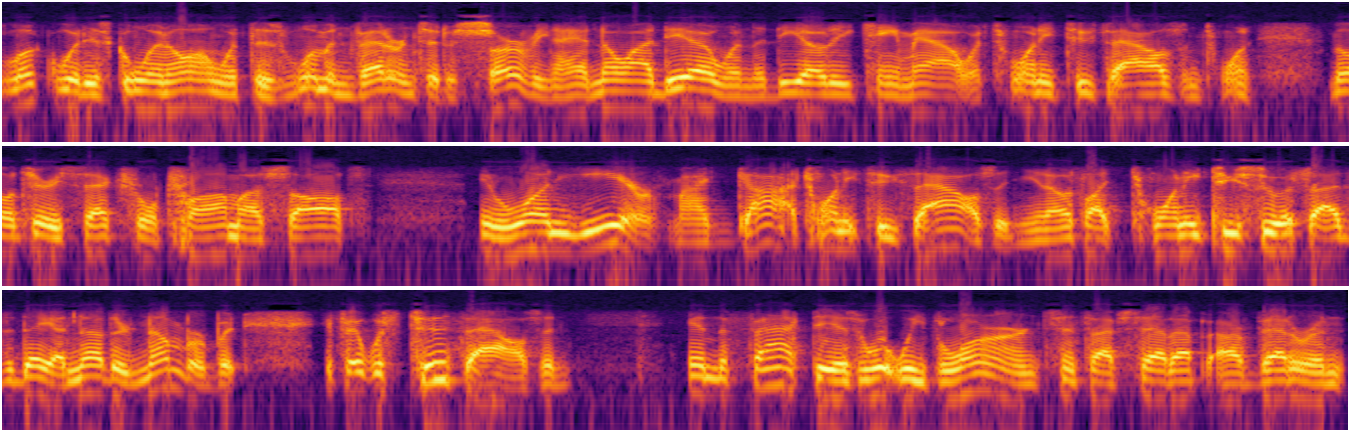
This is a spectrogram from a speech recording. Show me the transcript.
look what is going on with these women veterans that are serving. I had no idea when the DoD came out with 22,000 20 military sexual trauma assaults in one year. My God, 22,000. You know, it's like 22 suicides a day, another number. But if it was 2,000, and the fact is, what we've learned since I've set up our veteran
